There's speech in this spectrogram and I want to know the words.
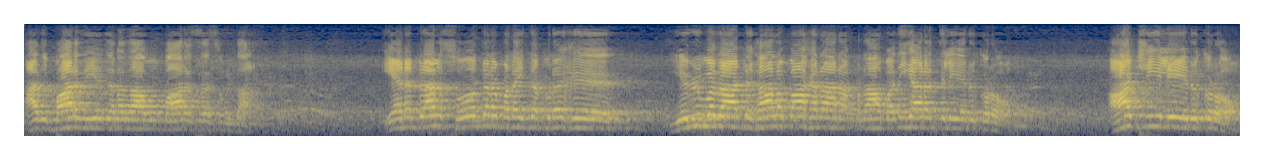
அது பாரதிய ஜனதாவும் ஆர்எஸ்எஸும் தான். ஏனென்றால் சுதந்திரம் அடைந்த பிறகு எழுபது ஆண்டு காலமாக நான் நாம் அதிகாரத்திலே இருக்கிறோம். ஆட்சியிலே இருக்கிறோம்.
